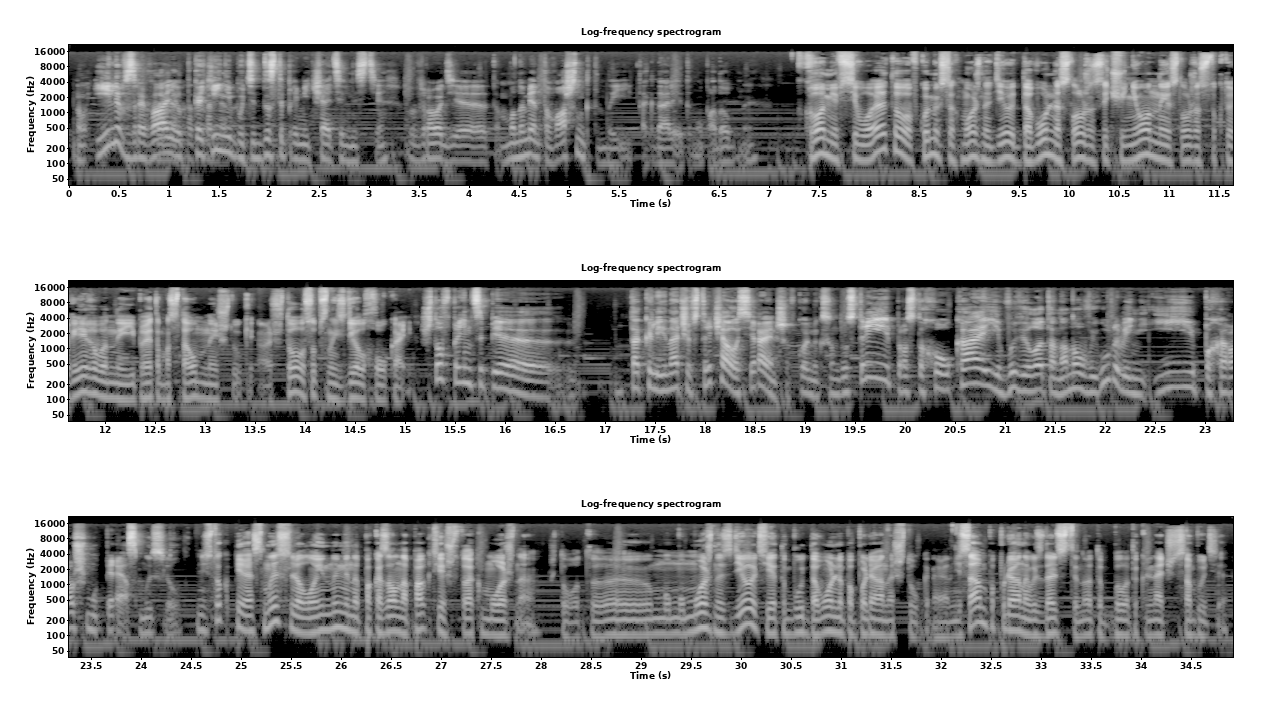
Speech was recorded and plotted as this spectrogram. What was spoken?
ну, или взрывают какие-нибудь достопримечательности, вроде там, монумента Вашингтона и так далее и тому подобное. Кроме всего этого, в комиксах можно делать довольно сложно сочиненные, сложно структурированные и при этом остроумные штуки. Что, собственно, и сделал Хоукай. Что, в принципе, так или иначе встречалось и раньше в комикс-индустрии, просто Хоукай вывел это на новый уровень и по-хорошему переосмыслил. Не столько переосмыслил, он именно показал на практике, что так можно, что вот э, можно сделать, и это будет довольно популярная штука. Наверное, не самая популярная в издательстве, но это было так или иначе событие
